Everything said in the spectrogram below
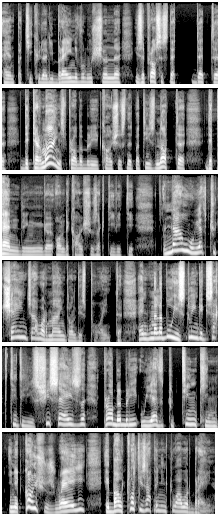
and particularly brain evolution, is a process that that uh, determines probably consciousness, but is not uh, depending uh, on the conscious activity. Now we have to change our mind on this point. And Malabou is doing exactly this. She says probably we have to think in, in a conscious way about what is happening to our brain.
